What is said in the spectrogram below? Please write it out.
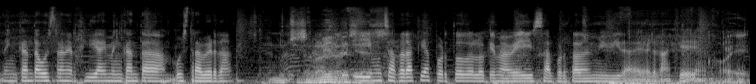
me encanta vuestra energía y me encanta vuestra verdad. Muchísimas gracias. Y muchas gracias por todo lo que me habéis aportado en mi vida, de verdad que Joder,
